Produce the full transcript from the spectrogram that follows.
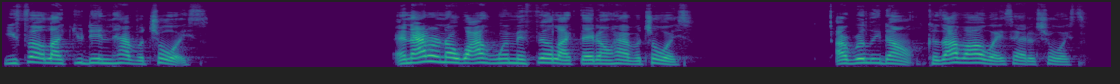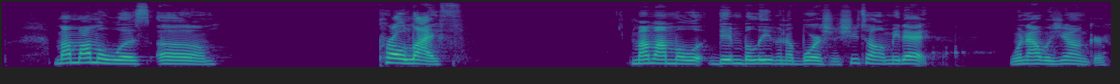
You felt like you didn't have a choice. And I don't know why women feel like they don't have a choice. I really don't, because I've always had a choice. My mama was um pro-life. My mama didn't believe in abortion. She told me that when I was younger.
